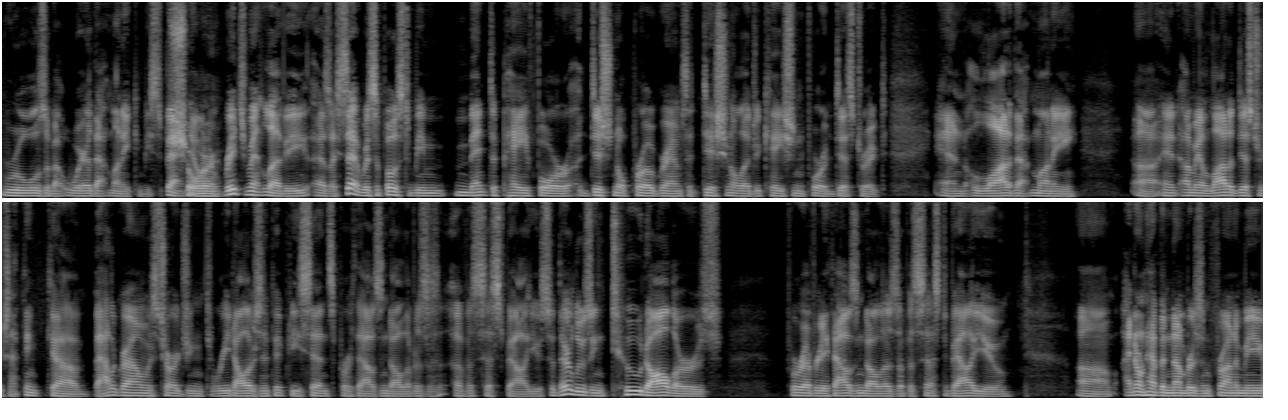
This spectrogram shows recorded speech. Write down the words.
rules about where that money can be spent. Now, an enrichment levy, as I said, was supposed to be meant to pay for additional programs, additional education for a district, and a lot of that money. Uh, and I mean, a lot of districts. I think uh, Battle Ground was charging three dollars and fifty cents per thousand dollars of assessed value, so they're losing two dollars for every thousand dollars of assessed value. Uh, I don't have the numbers in front of me.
